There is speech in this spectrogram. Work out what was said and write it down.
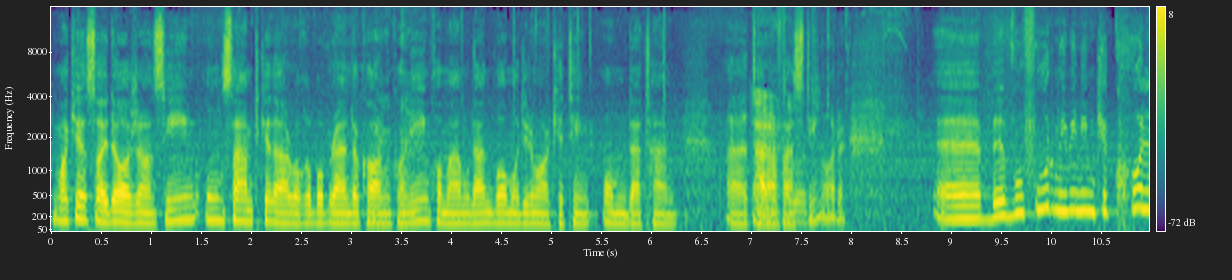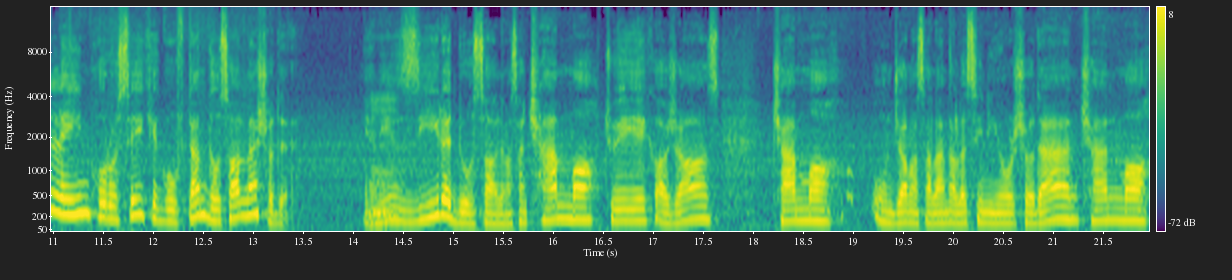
ما که side آژانسیم اون سمت که در واقع با برند کار می‌کنیم خب معمولا با مدیر marketing عمدتا طرف. هستیم. آره. به وفور می‌بینیم که کل این پروسه‌ای که گفتم دو سال نشده. یعنی مم. زیر دو سال مثلا چند ماه توی یک آژانس چند ماه اونجا مثلا حالا senior شدن چند ماه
